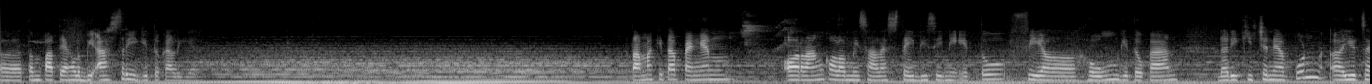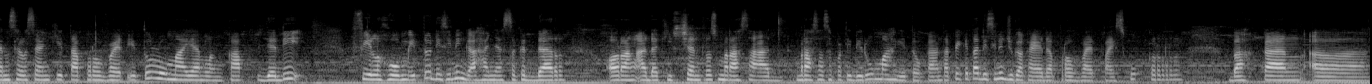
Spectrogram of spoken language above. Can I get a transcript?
uh, tempat yang lebih asri gitu kali ya. Pertama kita pengen orang kalau misalnya stay di sini itu feel home gitu kan. Dari kitchennya pun uh, utensils yang kita provide itu lumayan lengkap. Jadi feel home itu di sini nggak hanya sekedar orang ada kitchen terus merasa merasa seperti di rumah gitu kan. Tapi kita di sini juga kayak ada provide rice cooker, bahkan uh,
